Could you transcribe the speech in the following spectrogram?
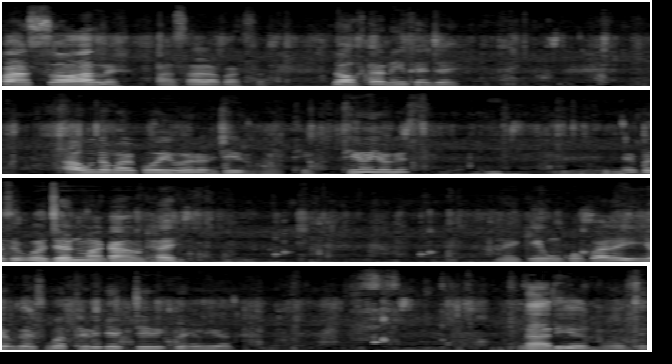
પાંચસો હાલે પાંચ સાડા પાંચસો. દોહ તો નહીં થઈ જાય. આવું તમારે કોઈ વર્ષ જીરું નથી. થયું યોગેશ? એ પછી વજનમાં કામ થાય. ને કેવું કુપાડે એ યોગેશ બથડી એક જેવી લેવી હતી નારિયેળ મોતે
